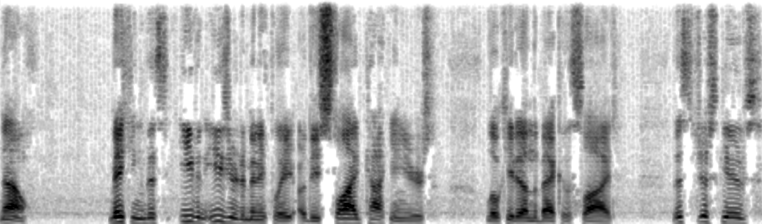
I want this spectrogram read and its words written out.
Now, Making this even easier to manipulate are these slide cocking ears located on the back of the slide. This just gives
